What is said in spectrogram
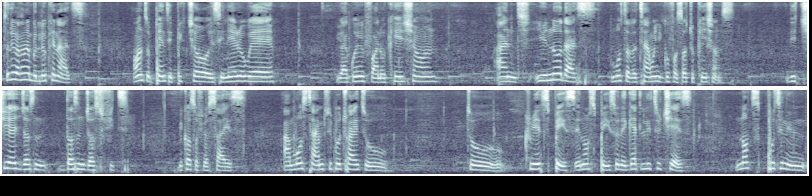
today we're going to be looking at, I want to paint a picture or a scenario where you are going for an occasion and you know that most of the time when you go for such occasions, the chair doesn't doesn't just fit because of your size. And most times people try to to create space enough space so they get little chairs. Not putting in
